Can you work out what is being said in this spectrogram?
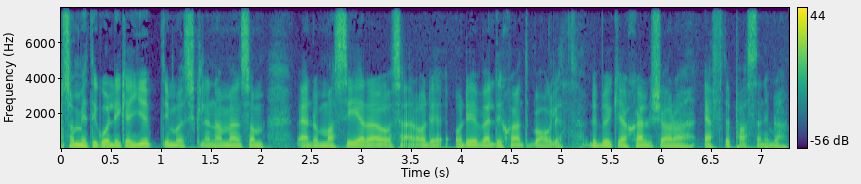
som inte går lika djupt i musklerna men som ändå masserar och så här och det, och det är väldigt skönt och behagligt. Det brukar jag själv köra efter passen ibland.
